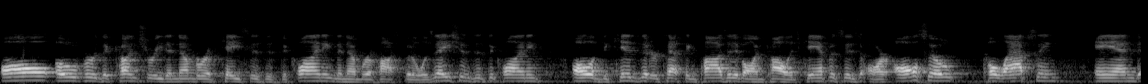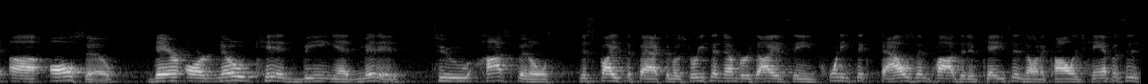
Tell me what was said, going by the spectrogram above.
All over the country, the number of cases is declining, the number of hospitalizations is declining. All of the kids that are testing positive on college campuses are also collapsing. And uh, also, there are no kids being admitted to hospitals, despite the fact the most recent numbers I have seen 26,000 positive cases on a college campuses,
